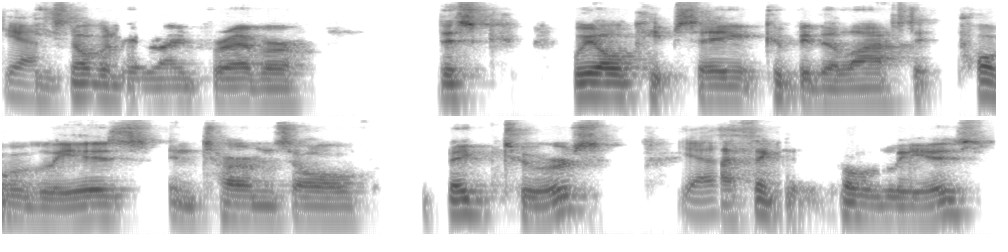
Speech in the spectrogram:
Yeah, he's not going to be around forever. This we all keep saying it could be the last. It probably is in terms of big tours. Yes. I think it probably is.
